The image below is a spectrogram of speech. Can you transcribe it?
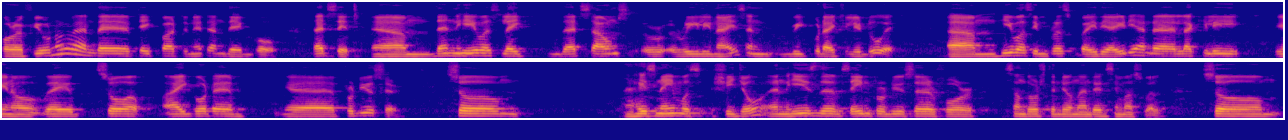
for a funeral and they take part in it and they go. That's it. Um, then he was like, "That sounds r- really nice, and we could actually do it." Um, he was impressed by the idea, and uh, luckily, you know, so I got a, uh producer. So um, his name was Shijo, and he is the same producer for Santhoshathinte Onnam Rahasyam as well. So um,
